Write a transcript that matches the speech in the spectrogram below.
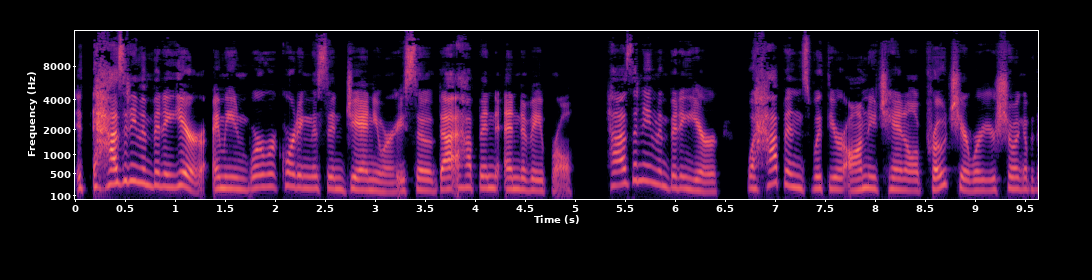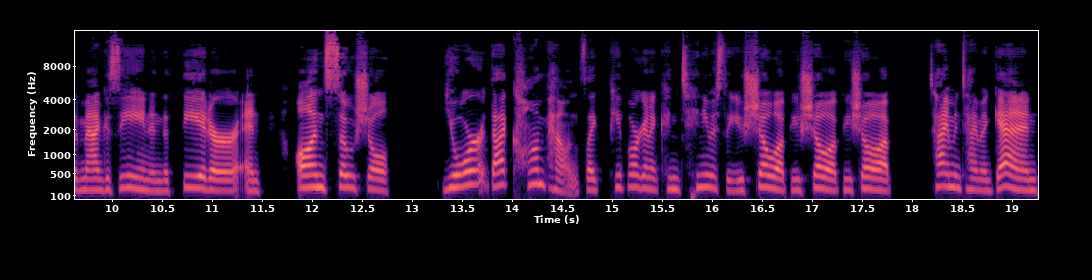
It hasn't even been a year. I mean, we're recording this in January. So that happened end of April. Hasn't even been a year what happens with your omni-channel approach here where you're showing up at the magazine and the theater and on social your that compounds. Like people are going to continuously you show up you show up you show up time and time again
